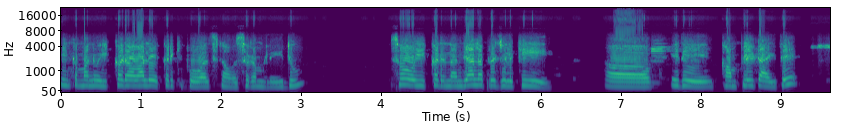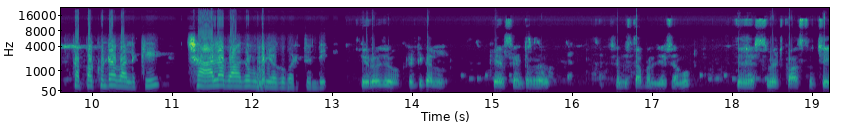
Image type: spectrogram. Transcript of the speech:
ఇంకా మనం ఇక్కడ వాళ్ళు ఎక్కడికి పోవాల్సిన అవసరం లేదు. సో ఇక్కడ నంద్యాల ప్రజలకి ఇది కంప్లీట్ అయితే తప్పకుండా వాళ్ళకి చాలా బాగా ఉపయోగపడుతుంది. ఈరోజు క్రిటికల్ కేర్ సెంటర్ శంకుస్థాపన చేశాము. దీని ఎస్టిమేట్ కాస్ట్ వచ్చి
